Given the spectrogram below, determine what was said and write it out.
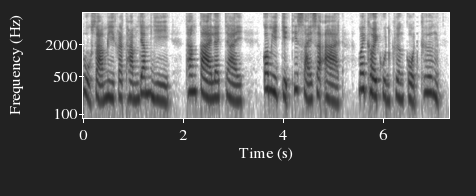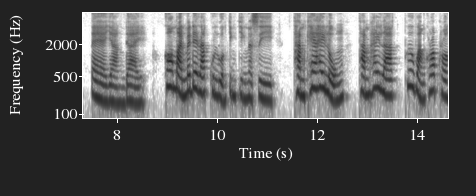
ถูกสามีกระทำย่ำยี ทั้งกายและใจ ก็มีจิตที่ใสสะอาด ไม่เคยขุนเคืองโกรธขึ้นแต่อย่างใด ก็มันไม่ได้รักคุณหลวงจริง ๆนะซีทำแค่ให้หลงทำให้รักเพื่อหวังครอบครอง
